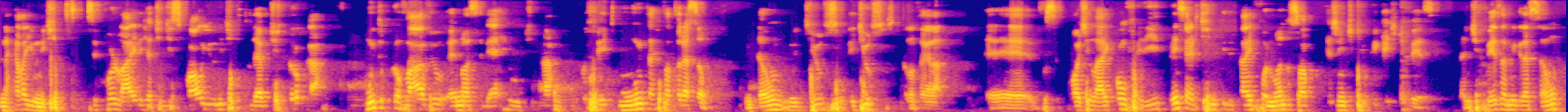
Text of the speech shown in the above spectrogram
naquela unit. Se for lá, ele já te diz qual unit que tu deve te trocar. Muito provável é no ACBR útil, tá? Foi feito muita refatoração. Então, Edilson, Edilson se não estou enganado, é, você pode ir lá e conferir bem certinho que ele está informando só a gente o que, a gente fez. A gente fez a migração,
